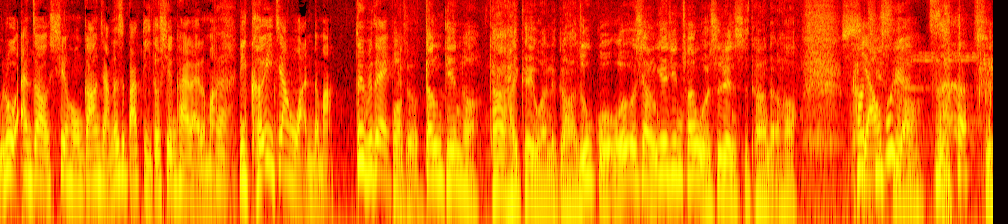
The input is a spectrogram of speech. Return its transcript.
如果按照宪宏刚刚讲，那是把底都掀开来了嘛？对，你可以这样玩的嘛？对不对？没错。当天哈，他还可以玩得更好。如果我我想叶金川，我是认识他的哈。小不忍则 是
